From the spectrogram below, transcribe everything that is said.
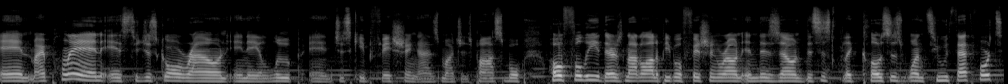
And my plan is to just go around in a loop and just keep fishing as much as possible. Hopefully, there's not a lot of people fishing around in this zone. This is the closest one to Theft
